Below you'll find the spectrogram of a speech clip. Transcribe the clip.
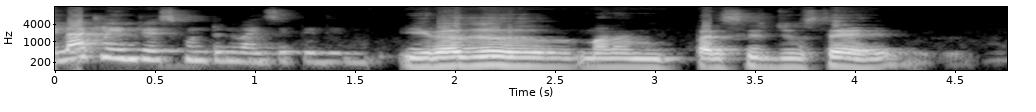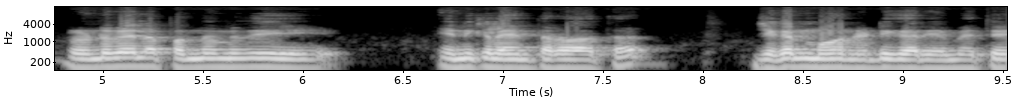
ఎలా క్లెయిమ్ చేసుకుంటుంది వైసీపీ దీన్ని? ఈరోజు మనం పరిస్థితి చూస్తే రెండు వేల పంతొమ్మిది ఎన్నికలైన తర్వాత జగన్మోహన్ రెడ్డి గారు ఏమైతే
